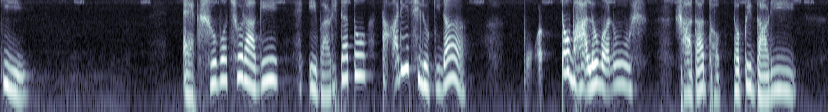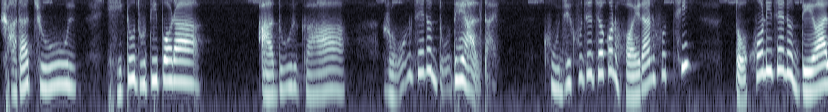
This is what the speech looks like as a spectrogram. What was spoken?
কি? একশো বছর আগে এ বাড়িটা তো তারই ছিল কি না? বড্ড ভালো মানুষ। সাদা ধপধপে দাড়ি, সাদা চুল, হেঁটো ধুতি পরা, আদুর গা, রং যেন দুধে আলতায়। খুঁজে খুঁজে যখন হয়রান হচ্ছি, তখনই যেন দেওয়াল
